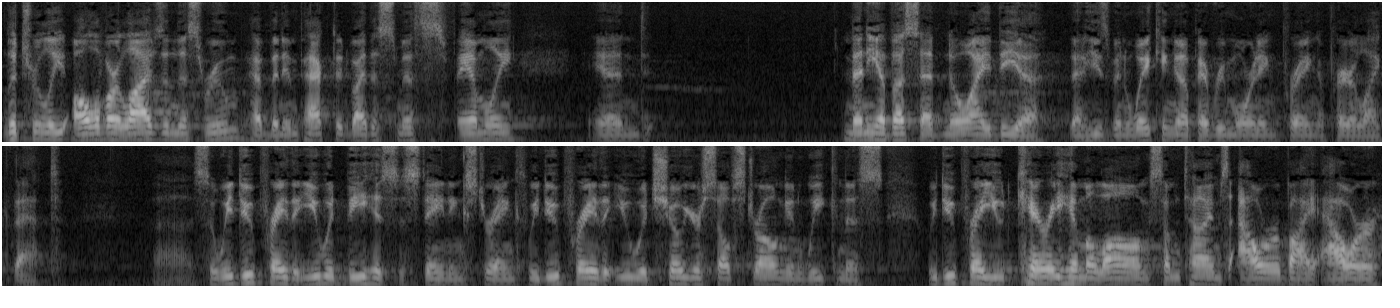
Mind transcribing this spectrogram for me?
literally all of our lives in this room have been impacted by the Smiths family. And many of us had no idea that he's been waking up every morning praying a prayer like that. Uh, so we do pray that you would be his sustaining strength. We do pray that you would show yourself strong in weakness. We do pray you'd carry him along, sometimes hour by hour.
